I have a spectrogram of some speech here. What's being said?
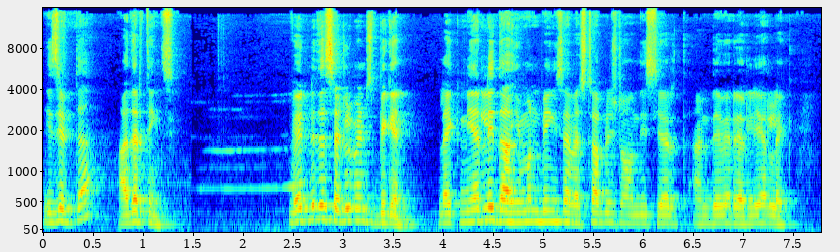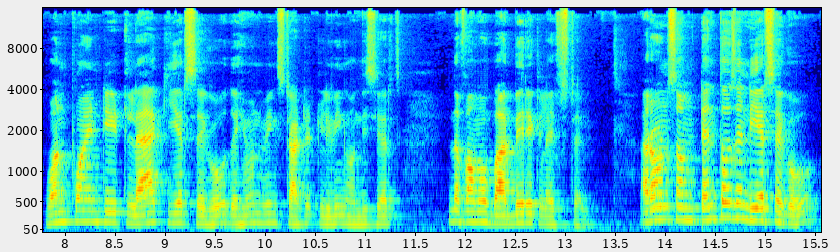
is it the other things? where did the settlements begin? Like nearly the human beings have established on this earth, and they were earlier like 1.8 lakh years ago. The human beings started living on this earth in the form of barbaric lifestyle. Around some 10,000 years ago,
